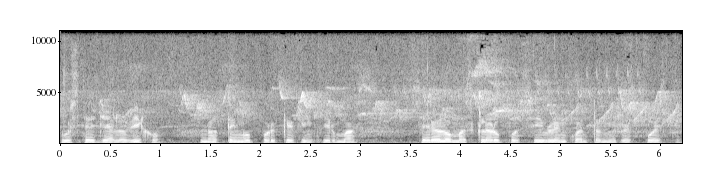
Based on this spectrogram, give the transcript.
Usted ya lo dijo, no tengo por qué fingir más. Seré lo más claro posible en cuanto a mis respuestas,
